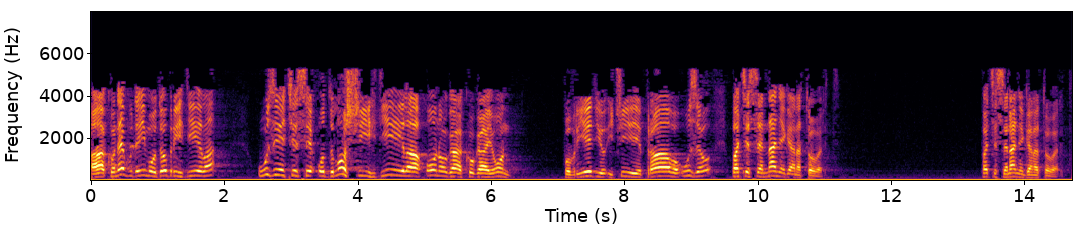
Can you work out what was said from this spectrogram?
A ako ne bude imao dobrih dijela uzet će se od loših dijela onoga koga je on povrijedio i čije je pravo uzeo, pa će se na njega natovariti. Pa će se na njega natovariti.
